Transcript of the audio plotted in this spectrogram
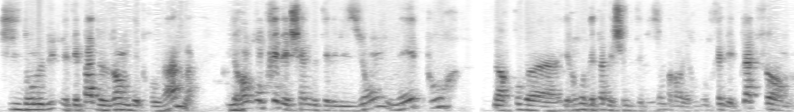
qui, dont le but n'était pas de vendre des programmes, ils rencontraient des chaînes de télévision, mais pour leur, euh, ils rencontraient pas des chaînes de télévision, pardon, ils rencontraient des plateformes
